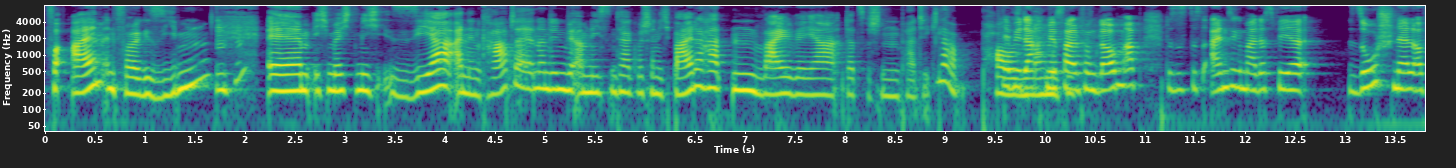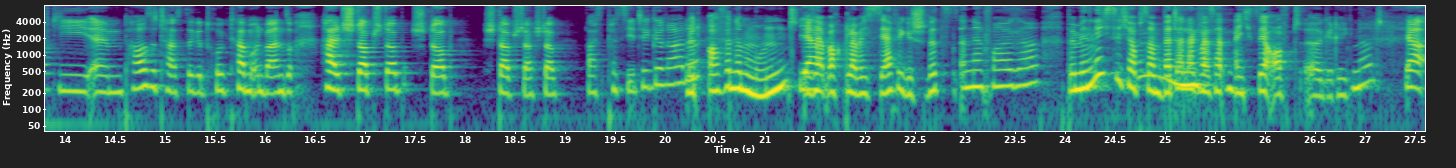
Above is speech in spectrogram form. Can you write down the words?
Vor allem in Folge 7. Mhm. Ähm, ich möchte mich sehr an den Kater erinnern, den wir am nächsten Tag wahrscheinlich beide hatten, weil wir ja dazwischen ein paar Tequila-Pausen Ja, wir dachten, wir fallen vom Glauben ab. Das ist das einzige Mal, dass wir so schnell auf die ähm, Pause-Taste gedrückt haben und waren so, halt, stopp, stopp, stopp, stopp, stopp, stopp. Was passiert hier gerade? Mit offenem Mund. Ja. Ich habe auch, glaube ich, sehr viel geschwitzt in der Folge. Bin mir nicht sicher, ob es am Wetter lag, weil es hat eigentlich sehr oft äh, geregnet, Ja,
